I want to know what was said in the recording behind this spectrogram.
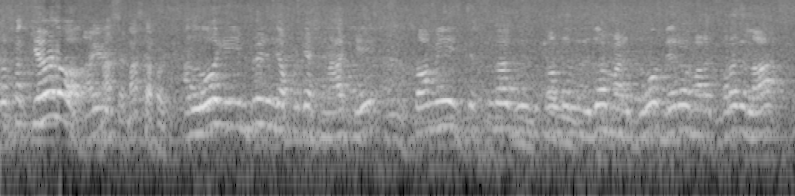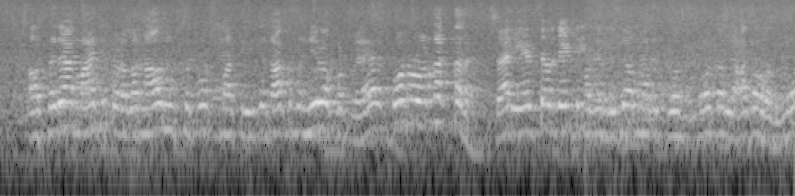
ಸ್ವಲ್ಪ ಕೇಳು ಅಲ್ಲಿ ಹೋಗಿ ಇಂಪ್ಲೂಡಿಂಗ್ ಅಪ್ಲಿಕೇಶನ್ ಹಾಕಿ ಸ್ವಾಮಿ ರಿಸರ್ವ್ ಮಾಡಿದ್ರು ಬೇರೆಯವ್ರು ಮಾಡಕ್ಕೆ ಬರೋದಿಲ್ಲ. ಅವ್ರು ಸರಿಯಾಗಿ ಮಾಹಿತಿ ಕೊಡಲ್ಲ ನಾವು ನಿಮ್ಗೆ ಸಪೋರ್ಟ್ ಮಾಡ್ತೀವಿ ಅಂತ ಡಾಕ್ಯುಮೆಂಟ್ ನೀವೇ ಕೊಟ್ಟರೆ ಫೋಟೋ ಹೊಡೆದಾಕ್ತಾರೆ. ಸರ್ ಎರಡು ಸಾವಿರದ ಎಂಟು ರಿಸರ್ವ್ ಮಾಡಿದ್ದು ಒಂದು ಫೋಟೋಲ್ಲಿ ಆಗೋವರೆಗೂ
